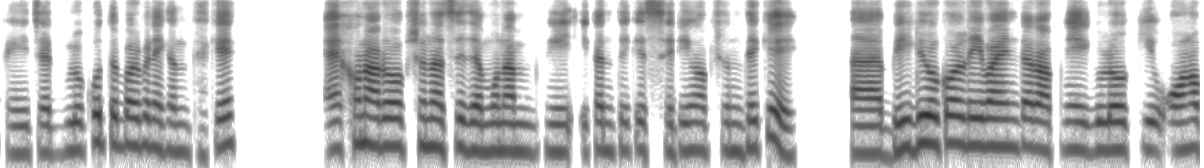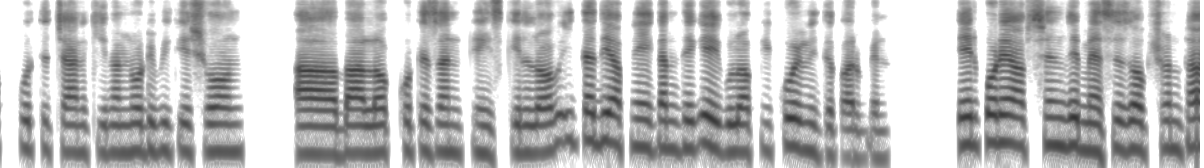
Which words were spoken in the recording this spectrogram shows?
আপনি এই চ্যাটগুলো করতে পারবেন এখান থেকে। এখন আরও অপশন আছে যেমন আপনি এখান থেকে সেটিং অপশন থেকে ভিডিও কল রিমাইন্ডার আপনি এগুলো কি অন অফ করতে চান কিনা নোটিফিকেশন বা লক করতে চান স্ক্রিন লক ইত্যাদি আপনি এখান থেকে এগুলো আপনি করে নিতে পারবেন। এরপরে আসছেন যে মেসেজ অপশনটা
